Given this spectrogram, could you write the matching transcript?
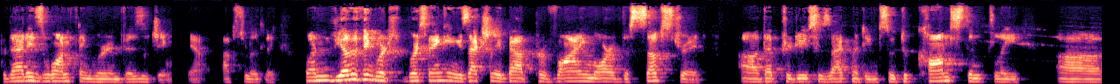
But that is one thing we're envisaging. Yeah, absolutely. One the other thing we're we're thinking is actually about providing more of the substrate uh, that produces agmatine. So to constantly uh,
